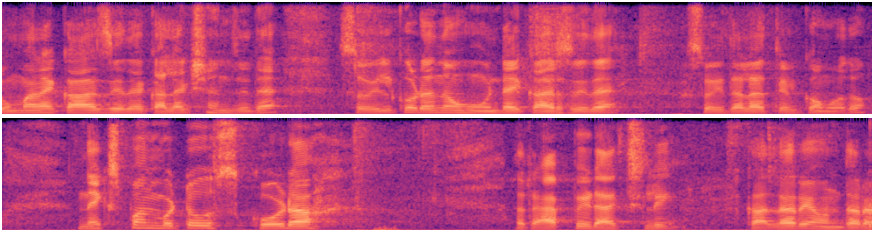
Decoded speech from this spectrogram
ತುಂಬಾ ಕಾರ್ಸ್ ಇದೆ ಕಲೆಕ್ಷನ್ಸ್ ಇದೆ. ಸೊ ಇಲ್ಲಿ ಕೂಡ ಹುಂಡೈ ಕಾರ್ಸ್ ಇದೆ. ಸೊ ಇದೆಲ್ಲ ತಿಳ್ಕೊಬೋದು. ನೆಕ್ಸ್ಟ್ ಬಂದ್ಬಿಟ್ಟು ಸ್ಕೋಡಾ ರ್ಯಾಪಿಡ್ ಆ್ಯಕ್ಚುಲಿ ಕಲರೇ ಒಂಥರ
